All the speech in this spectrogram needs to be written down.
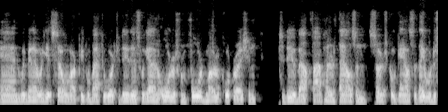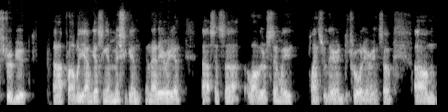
and we've been able to get several of our people back to work to do this. We got an order from Ford Motor Corporation to do about 500,000 surgical gowns that they will distribute, uh, probably, I'm guessing, in Michigan in that area, uh, since uh, a lot of their assembly plants are there in Detroit area. So, um,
